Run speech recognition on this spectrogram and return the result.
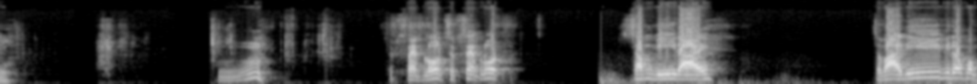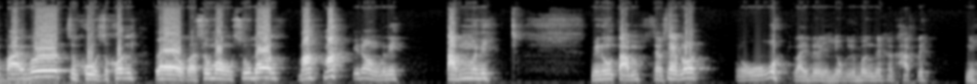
นี่อืม แซ่บรสแซ่บรสซัมบีได้สบายดีพี่น้องปองปายเบิร์ดสุขูสุคนแล้วกับสุมองสุบอลมามาพี่น้องมานี่ตำมานี่เมนูตำแซ่บๆรสโอ้ไรเดอร์อย่ายกอย่าเบิ้งได้คักๆดินี่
